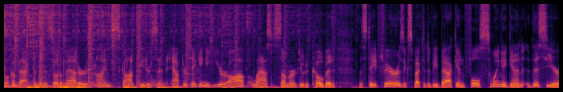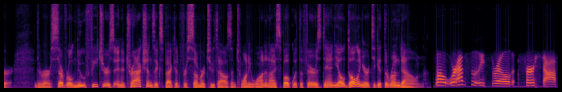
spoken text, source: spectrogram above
Welcome back to Minnesota Matters. I'm Scott Peterson. After taking a year off last summer due to COVID, the state fair is expected to be back in full swing again this year. There are several new features and attractions expected for summer 2021, and I spoke with the fair's Danielle Dullinger to get the rundown. Well, we're absolutely thrilled, first off,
